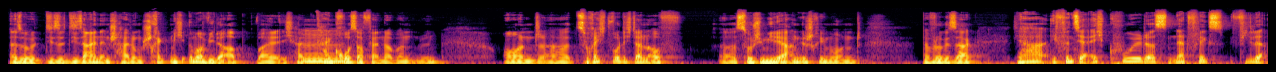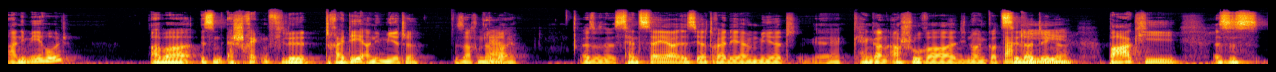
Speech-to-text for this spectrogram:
also diese Designentscheidung schreckt mich immer wieder ab, weil ich halt mm. kein mhm. großer Fan davon bin. Und äh, zu Recht wurde ich dann auf äh, Social Media angeschrieben und da wurde gesagt, ja, ich finde es ja echt cool, dass Netflix viele Anime holt, aber es sind erschreckend viele 3D-animierte Sachen dabei. Ja. Also Senseiya ist ja 3D animiert, äh, Kengan Ashura, die neuen Godzilla-Dinge, Baki. Es ist,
